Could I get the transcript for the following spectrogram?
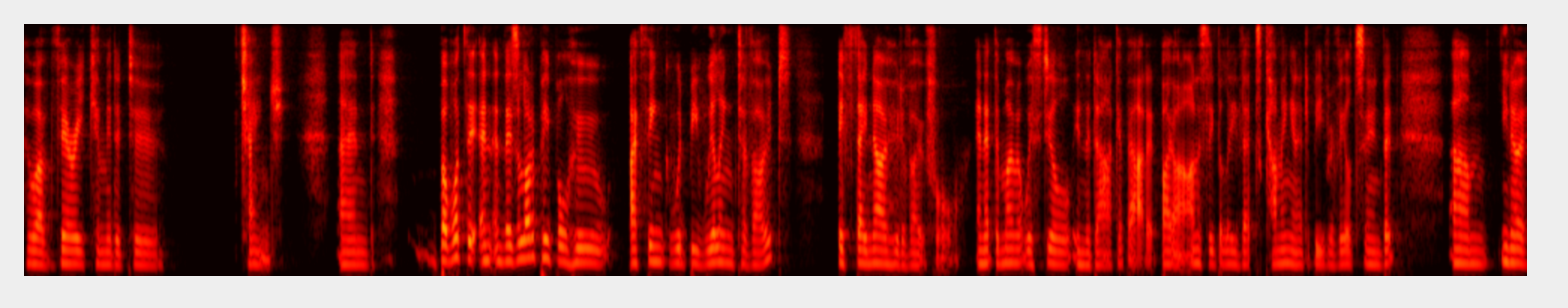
who are very committed to change, and but what the and, and there's a lot of people who I think would be willing to vote if they know who to vote for. And at the moment, we're still in the dark about it. But I honestly believe that's coming and it'll be revealed soon. But um, you know,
